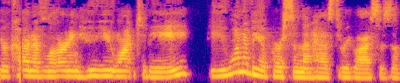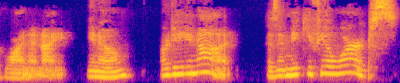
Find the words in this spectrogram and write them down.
You're kind of learning who you want to be. Do you want to be a person that has three glasses of wine at night, you know, or do you not? Does it make you feel worse?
